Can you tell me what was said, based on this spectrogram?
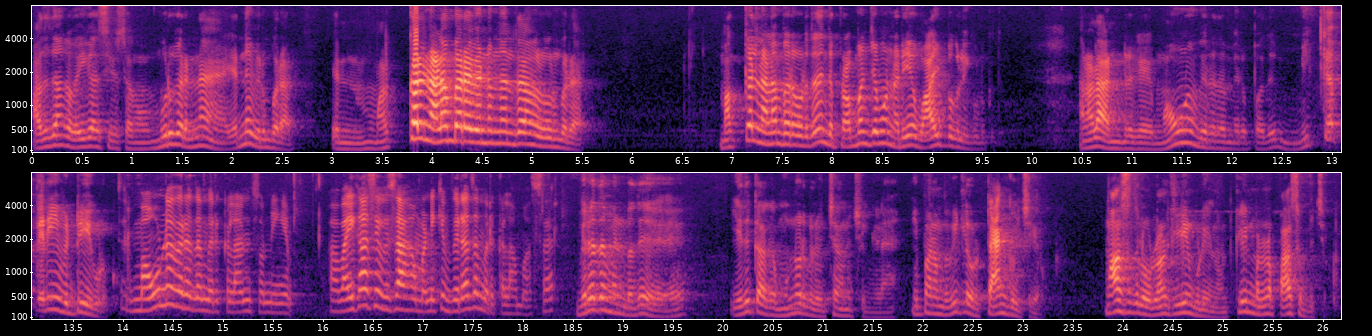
அதுதாங்க வைகாசி விசாகம். முருகர் என்ன என்ன விரும்புகிறார் என் மக்கள் நலம் பெற வேண்டும் தான் அவர் விரும்புகிறார் மக்கள் நலம் பெறுவது தான் இந்த பிரபஞ்சமும் நிறைய வாய்ப்புகளை கொடுக்குது. அதனால் அன்றைக்கு மௌன விரதம் இருப்பது மிகப்பெரிய வெற்றியை கொடுக்கும். மௌன விரதம் இருக்கலாம்னு சொன்னீங்க. வைகாசி விசாகம் அன்னைக்கு விரதம் இருக்கலாமா சார்? விரதம் என்பது எதுக்காக முன்னோர்கள் வச்சாங்கன்னு வச்சுங்களேன் இப்போ நம்ம வீட்டில் ஒரு டேங்க் வச்சுக்கிறோம். மாதத்தில் ஒரு நாள் க்ளீன் பண்ணிடணும். க்ளீன் பண்ணலாம் பாச பிடிச்சிடும்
